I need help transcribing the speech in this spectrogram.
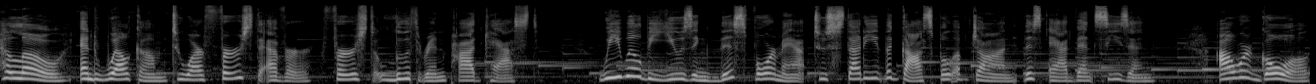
Hello, and welcome to our first ever First Lutheran podcast. We will be using this format to study the Gospel of John this Advent season. Our goal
